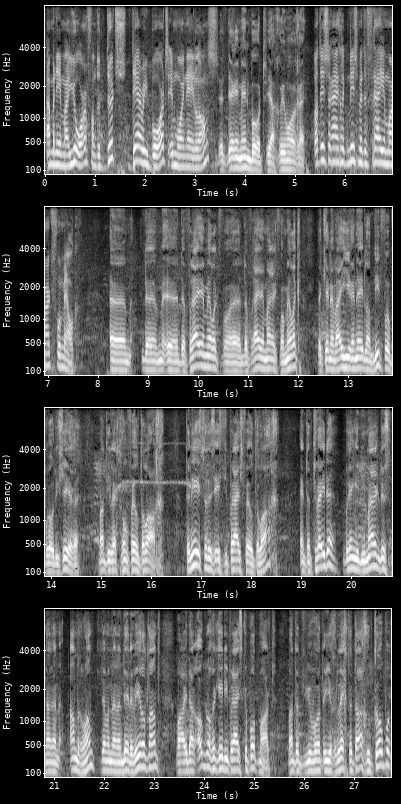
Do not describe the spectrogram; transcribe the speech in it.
aan meneer Major... van de Dutch Dairy Board in mooi Nederlands. De Dairyman Board, ja, goedemorgen. Wat is er eigenlijk mis met de vrije markt voor melk? Um, de, uh, de, vrije melk voor, uh, de vrije markt voor melk, daar kunnen wij hier in Nederland niet voor produceren. Want die ligt gewoon veel te laag. Ten eerste dus is die prijs veel te laag. En ten tweede breng je die markt dus naar een ander land, zeg maar naar een derde wereldland... waar je daar ook nog een keer die prijs kapot maakt. Want het, je, wordt, je legt het daar goedkoper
